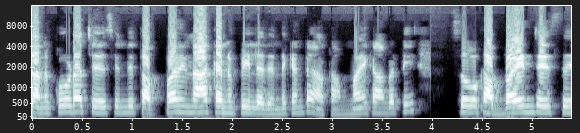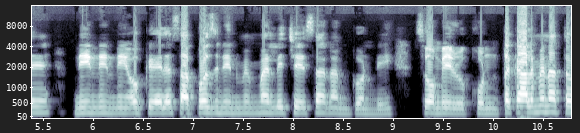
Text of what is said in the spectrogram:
తను కూడా చేసింది తప్పని నాకు అనిపియలేదు. ఎందుకంటే ఒక అమ్మాయి కాబట్టి సో, ఒక అబ్బాయిని చేస్తే నేను నిన్ని ఒకవేళ సపోజ్ నేను మిమ్మల్ని చేశాననుకోండి. సో, మీరు కొంతకాలమే నాతో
